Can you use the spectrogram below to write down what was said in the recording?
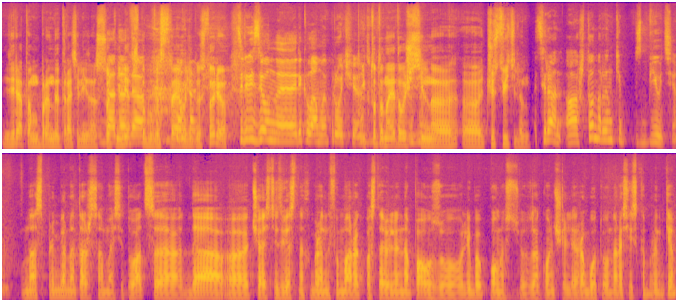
Не зря там бренды тратили, не знаю, сотни Да-да-да. лет, чтобы выстраивать эту историю. Телевизионная реклама и прочее. И кто-то на это очень сильно э, чувствителен. Тиран, а что на рынке с бьюти? У нас примерно та же самая ситуация. Да, э, часть известных брендов и марок поставили на паузу, либо полностью закончили работу на российском рынке.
